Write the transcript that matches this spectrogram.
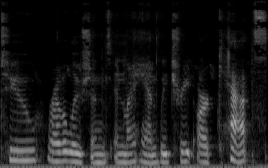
two revolutions in my hand. We treat our cats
